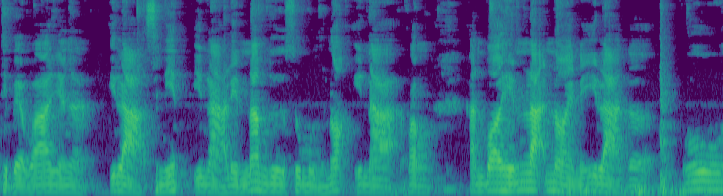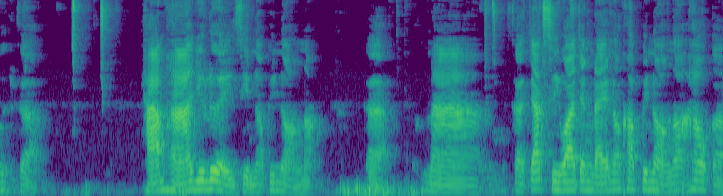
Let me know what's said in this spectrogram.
ที่แบบว่ายังอะอีหลาสนิทอีหลาเล่นน้ำอยู่ซุมือเนาะอีหลาฟังคันบ่เห็นละหน่อยในอีหลาก็โอ้ยก็ถามหาอยู่เรื่อยสิเนาะพี่น้องเนาะก็ นาก็จักสิว่าจังไดเนาะครับพี่น้องเนาะเฮาก็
